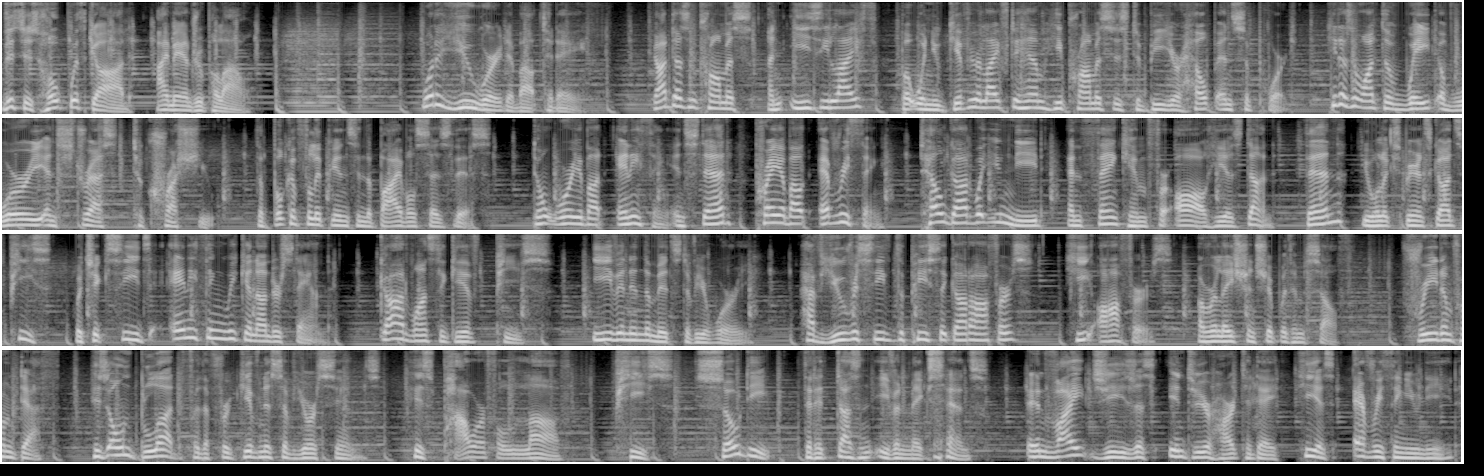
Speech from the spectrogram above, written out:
This is Hope with God. I'm Andrew Palau. What are you worried about today? God doesn't promise an easy life, but when you give your life to Him, He promises to be your help and support. He doesn't want the weight of worry and stress to crush you. The book of Philippians in the Bible says this Don't worry about anything. Instead, pray about everything. Tell God what you need and thank Him for all He has done. Then you will experience God's peace, which exceeds anything we can understand. God wants to give peace even in the midst of your worry. Have you received the peace that God offers? He offers a relationship with Himself, freedom from death, His own blood for the forgiveness of your sins, His powerful love, peace so deep that it doesn't even make sense. Invite Jesus into your heart today. He is everything you need.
